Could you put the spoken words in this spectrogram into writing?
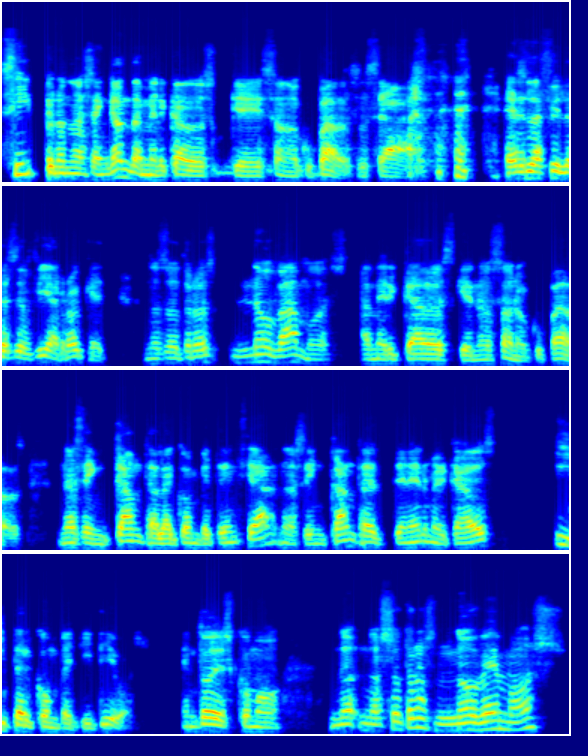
Sí, pero nos encantan mercados que son ocupados. O sea, es la filosofía Rocket. Nosotros no vamos a mercados que no son ocupados. Nos encanta la competencia, nos encanta tener mercados hipercompetitivos. Entonces, como nosotros no vemos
